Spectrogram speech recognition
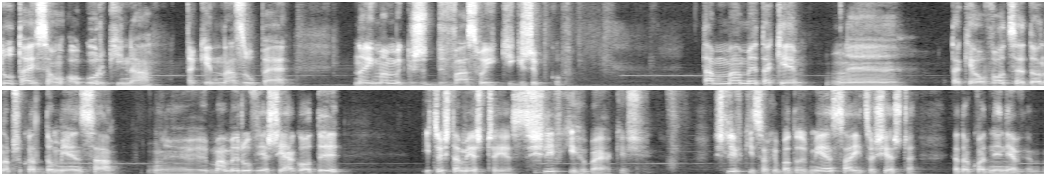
tutaj są ogórki na takie na zupę. No i mamy dwa słoiki grzybków. Tam mamy takie e, takie owoce do na przykład do mięsa. Mamy również jagody. I coś tam jeszcze jest. Śliwki chyba jakieś. Śliwki są chyba do mięsa i coś jeszcze. Ja dokładnie nie wiem.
